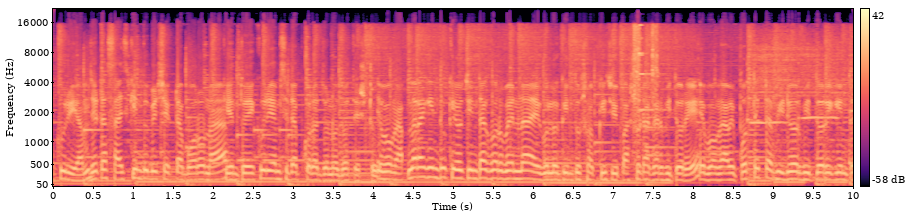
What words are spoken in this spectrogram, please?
একুরিয়াম, যেটা সাইজ কিন্তু বেশি একটা বড় না, কিন্তু একুরিয়াম সেট করার জন্য যথেষ্ট। এবং আপনারা কিন্তু কেউ চিন্তা করবেন না, এগুলো কিন্তু সবকিছুই পাঁচশো টাকার ভিতরে। এবং আমি প্রত্যেকটা ভিডিওর ভিতরে কিন্তু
